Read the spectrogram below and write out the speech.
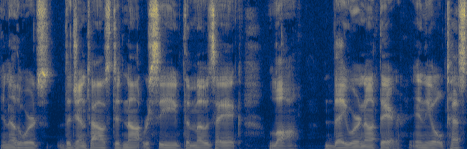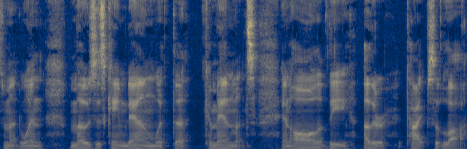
in other words, the Gentiles did not receive the Mosaic law. They were not there in the Old Testament when Moses came down with the commandments and all of the other types of law,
